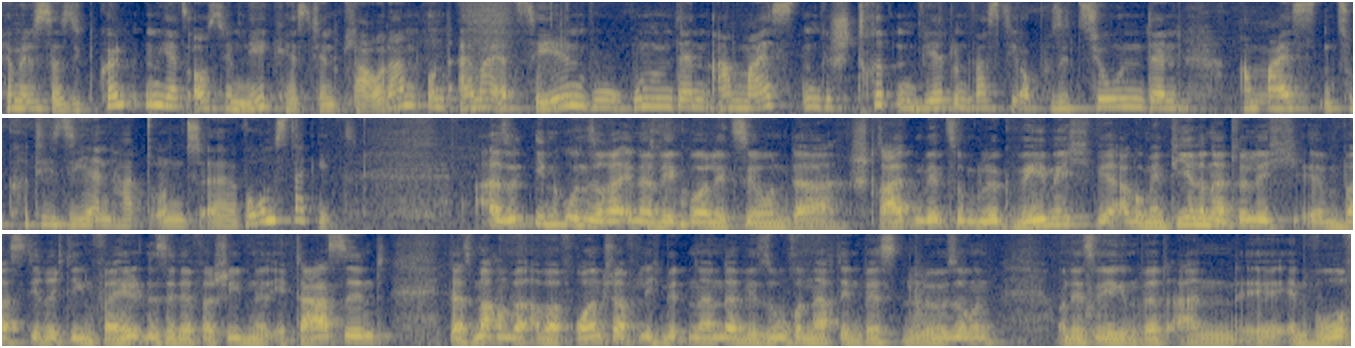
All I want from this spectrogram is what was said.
Herr Minister, Sie könnten jetzt aus dem Nähkästchen plaudern und einmal erzählen, worum denn am meisten gestritten wird und was die Opposition denn am meisten zu kritisieren hat und äh, worum es da geht. Also in unserer NRW-Koalition, da streiten wir zum Glück wenig. Wir argumentieren natürlich, ähm, was die richtigen Verhältnisse der verschiedenen Etats sind. Das machen wir aber freundschaftlich miteinander. Wir suchen nach den besten Lösungen. Und deswegen wird ein äh, Entwurf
